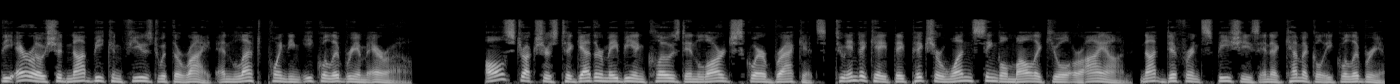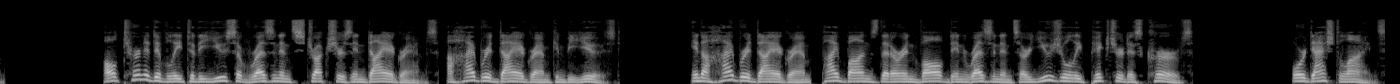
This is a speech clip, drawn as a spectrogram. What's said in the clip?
The arrow should not be confused with the right and left pointing equilibrium arrow. All structures together may be enclosed in large square brackets, to indicate they picture one single molecule or ion, not different species in a chemical equilibrium. Alternatively to the use of resonance structures in diagrams, a hybrid diagram can be used. In a hybrid diagram, pi bonds that are involved in resonance are usually pictured as curves, or dashed lines,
